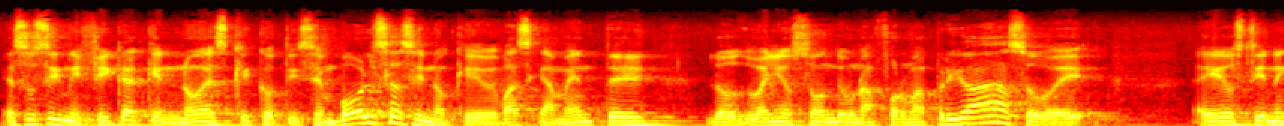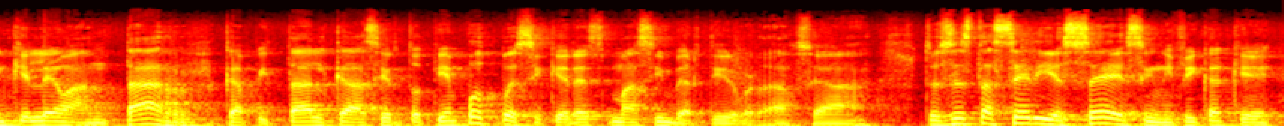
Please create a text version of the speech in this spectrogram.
eso significa que no es que cotice en bolsa, sino que básicamente los dueños son de una forma privada, o eh, ellos tienen que levantar capital cada cierto tiempo, pues si quieres más invertir, ¿verdad? O sea, entonces esta serie C significa que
